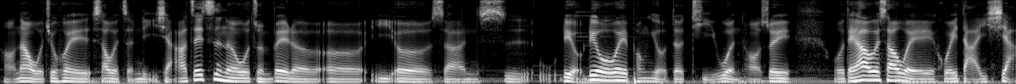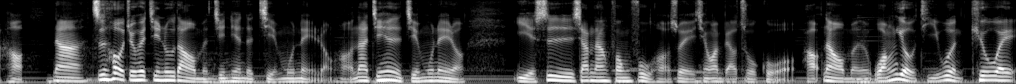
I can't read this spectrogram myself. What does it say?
好，那我就会稍微整理一下啊。这次呢，我准。备了呃一二三四五六六位朋友的提问哈，所以我等下会稍微回答一下哈。那之后就会进入到我们今天的节目内容哈。那今天的节目内容也是相当丰富哈，所以千万不要错过哦。好，那我们网友提问 Q&A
